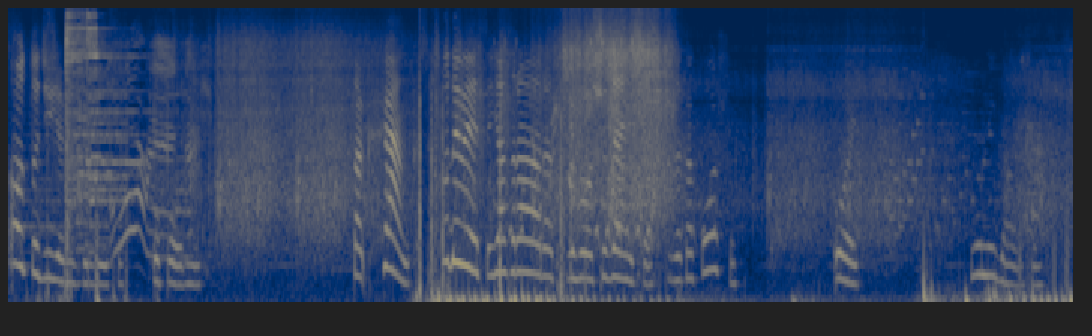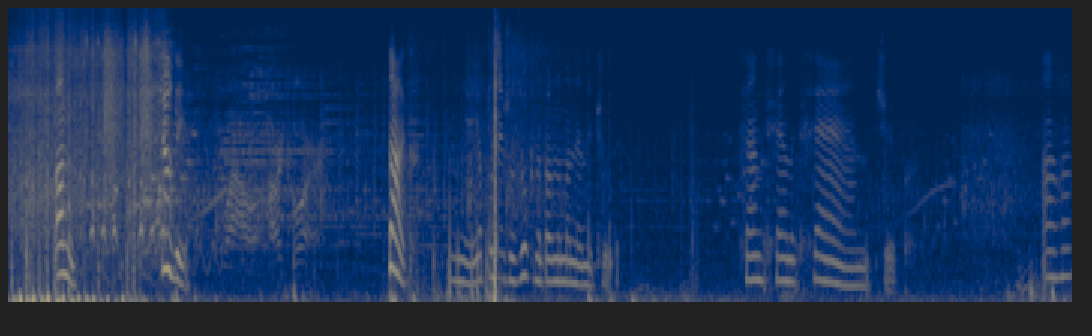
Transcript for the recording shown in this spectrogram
от тоді я відірвуся по повній. Так, Хенк, ну дивися, я зараз його швиденько закакошу. Ой. Ну не я вже. А ну, сюди. Так. Ні, я понижу звук, напевно, мене не чути. Хен, хен, хенчик. Ага.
